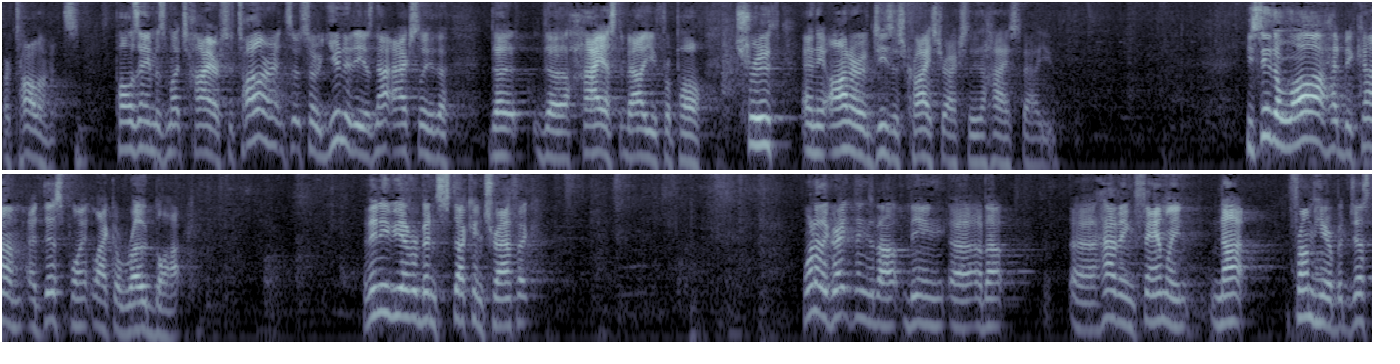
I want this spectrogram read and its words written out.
or tolerance. Paul's aim is much higher. So tolerance, so unity is not actually the, the, the highest value for Paul. Truth and the honor of Jesus Christ are actually the highest value. You see, the law had become, at this point, like a roadblock. Have any of you ever been stuck in traffic? One of the great things about being uh, about uh, having family not from here, but just,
